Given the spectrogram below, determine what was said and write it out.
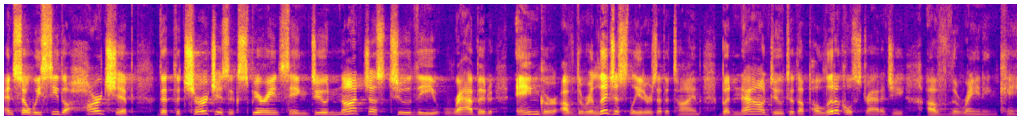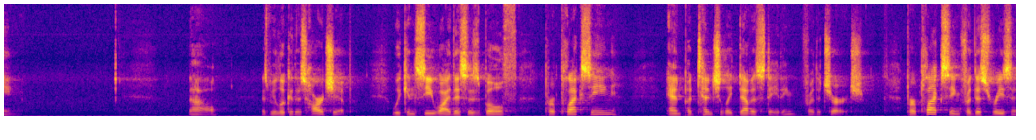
And so we see the hardship that the church is experiencing due not just to the rabid anger of the religious leaders at the time, but now due to the political strategy of the reigning king. Now, as we look at this hardship, we can see why this is both perplexing and potentially devastating for the church. Perplexing for this reason.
